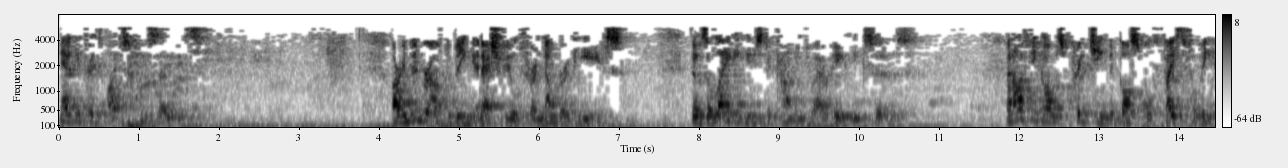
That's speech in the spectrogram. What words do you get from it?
Now, dear friends, I just want to say this. I remember after being at Ashfield for a number of years, there was a lady who used to come into our evening service. And I think I was preaching the gospel faithfully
